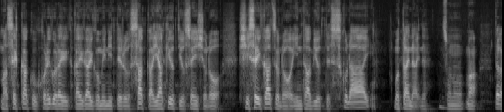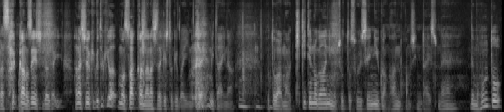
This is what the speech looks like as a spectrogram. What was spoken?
まあ、せっかくこれぐらい海外組に行ってるサッカー野球っていう選手の私生活のインタビューって少ないもったいないね。そのまあだからサッカーの選手とか話を聞く時はもうサッカーの話だけしとけばいいんだよみたいなことはまあ聞き手の側にもちょっとそういう先入観があるのかもしれないですね。でも本当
